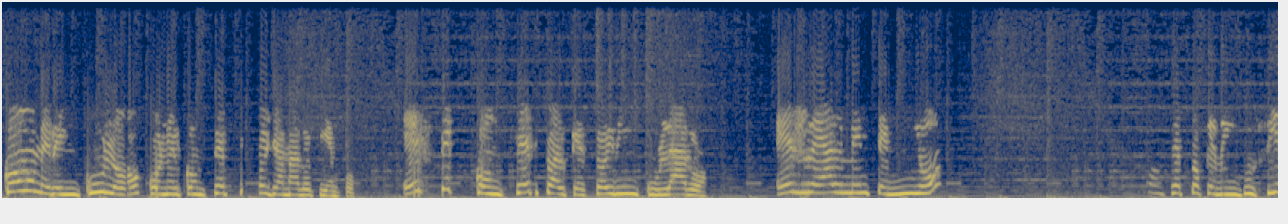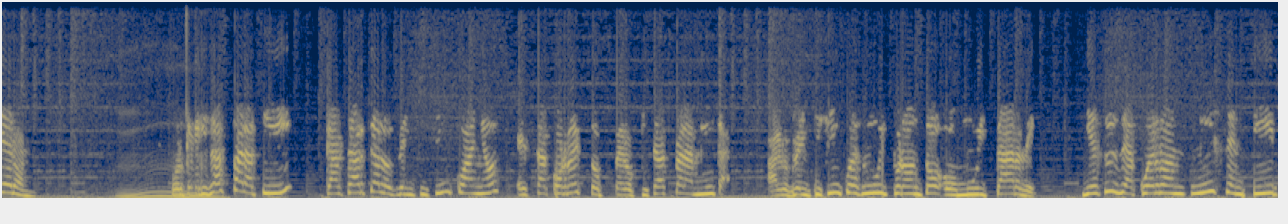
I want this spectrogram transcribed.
¿Cómo me vinculo con el concepto llamado tiempo? ¿Este concepto al que estoy vinculado es realmente mío concepto que me impusieron. Mm. Porque quizás para ti casarte a los 25 años está correcto, pero quizás para mí a los 25 es muy pronto o muy tarde. Y eso es de acuerdo a mi sentir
